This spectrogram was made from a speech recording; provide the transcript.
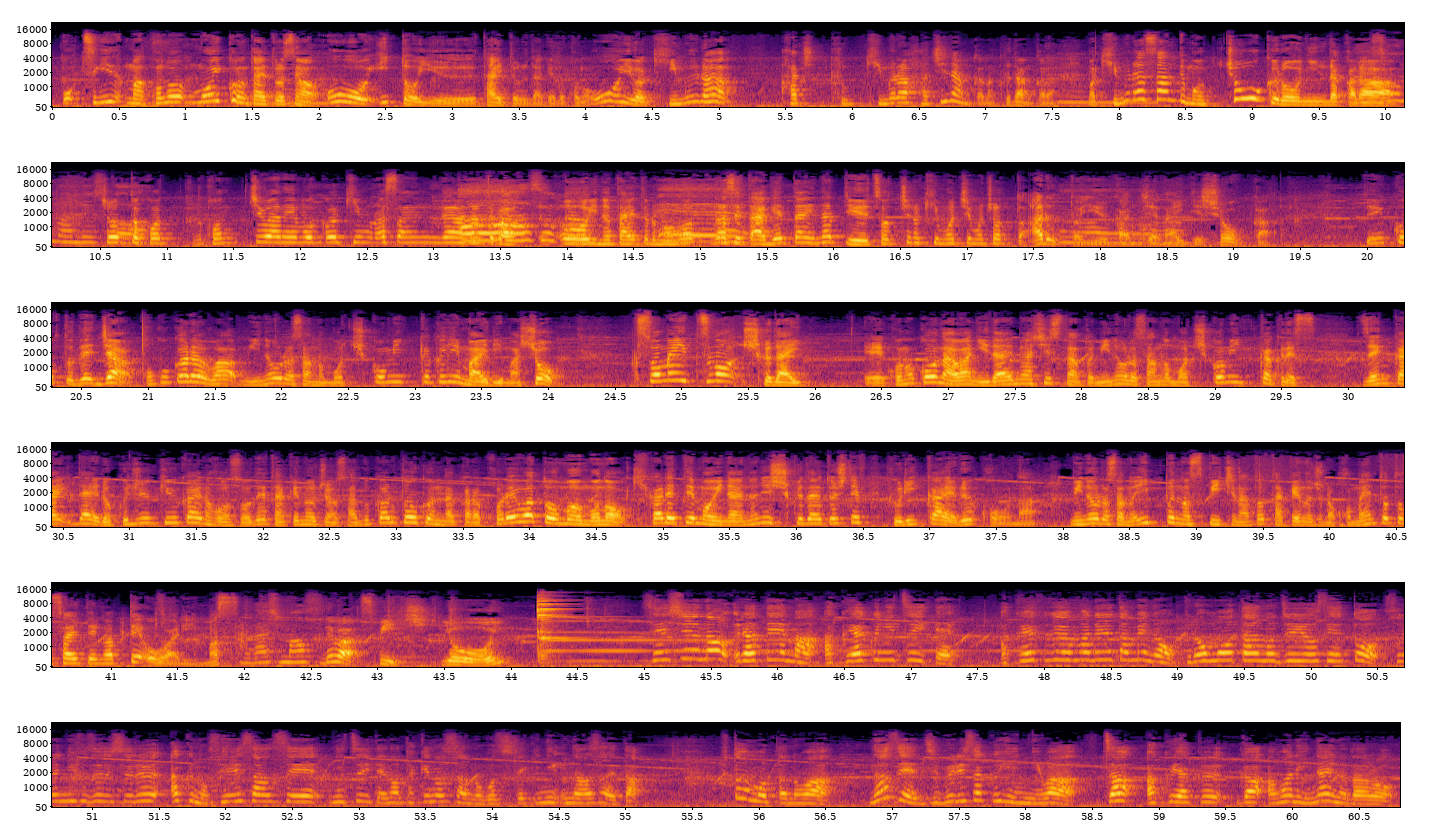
お次、まあ、このもう一個のタイトル戦は王位というタイトルだけどこの王位は木村八く木村八段かな？九段かな、まあ、木村さんってもう超苦労人だからちょっとここっちはね僕は木村さんがなんとあか。王位のタイトルも持たせてあげたいなっていう、そっちの気持ちもちょっとあるという感じじゃないでしょうか。ということでじゃあここからは箕浦さんの持ち込み企画に参りましょう。クソメイツの宿題、えーこのコーナーは2代目アシスタント箕浦さんの持ち込み企画です。前回第69回の放送で竹之内のサブカルトークの中からこれはと思うものを聞かれてもいないのに宿題として振り返るコーナー。箕浦さんの1分のスピーチなど竹之内のコメントと採点があって終わります。お願いします。ではスピーチ。用意。先週の裏テーマ悪役について悪役が生まれるためのプロモーターの重要性とそれに付随する悪の生産性についての竹野内さんのご指摘にうなされた。ふと思ったのはなぜジブリ作品にはザ悪役があまりいないのだろ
